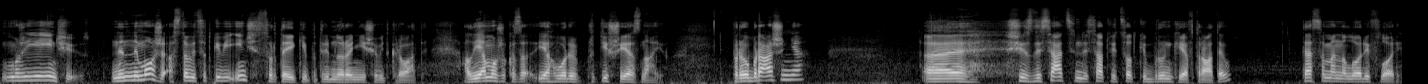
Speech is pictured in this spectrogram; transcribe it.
може є інші, не, не може, а 100% є інші сорти, які потрібно раніше відкривати. Але я можу казати, я говорю про ті, що я знаю. Преображення е, 60-70% бруньки я втратив. Те саме на лорі флорі.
